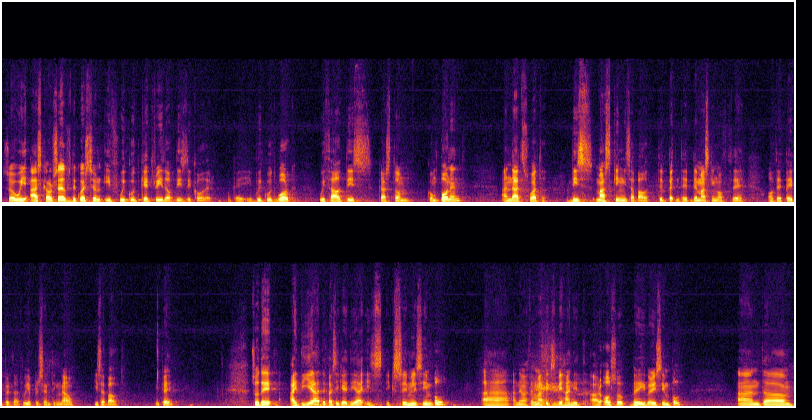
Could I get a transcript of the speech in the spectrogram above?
So we ask ourselves the question if we could get rid of this decoder, okay? If we could work without this custom component, and that's what this masking is about, the, the, the masking of the, of the paper that we are presenting now is about, okay? So the idea, the basic idea is extremely simple, uh, and the mathematics behind it are also very, very simple. And, um,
